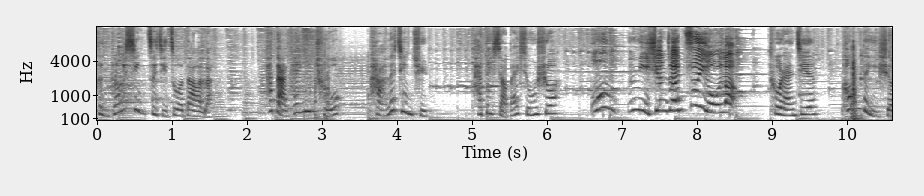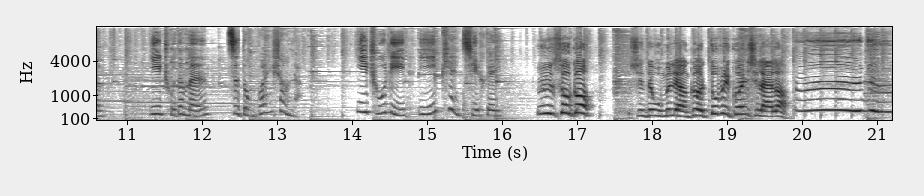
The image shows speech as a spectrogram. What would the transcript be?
很高兴自己做到了，它打开衣橱，爬了进去。它对小白熊说：“嗯，你现在自由了。”突然间，砰的一声，衣橱的门自动关上了，衣橱里一片漆黑。嗯，糟糕！现在我们两个都被关起来了。嗯，怎么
